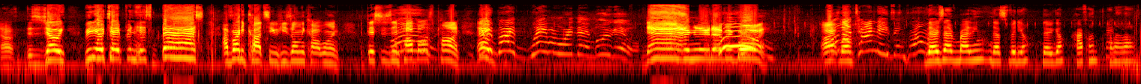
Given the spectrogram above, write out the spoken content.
Oh, this is Joey videotaping his bass. I've already caught two. He's only caught one. But this is in Whoa. Papa's pond. They Oh, buy way more than bluegill. dang, look at that big boy. All well, that time they've been growing. there's everybody. That's the video. There you go. Have fun. Bye, bye.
